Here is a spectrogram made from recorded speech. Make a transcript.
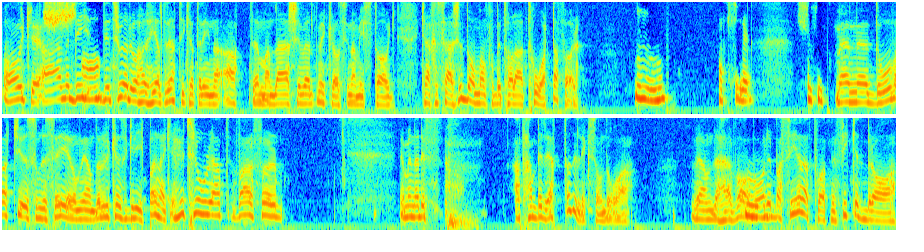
Okej, okay. ja, men det, ja. det, tror jag du har helt rätt i Katarina, att eh, man lär sig väldigt mycket av sina misstag. Kanske särskilt de man får betala tårta för. Mm. Absolut. Men eh, då vart ju som du säger, om ni ändå lyckades gripa den här Hur tror du att, varför... Jag menar, det, att han berättade liksom då vem det här var. Mm. Var det baserat på att ni fick ett bra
